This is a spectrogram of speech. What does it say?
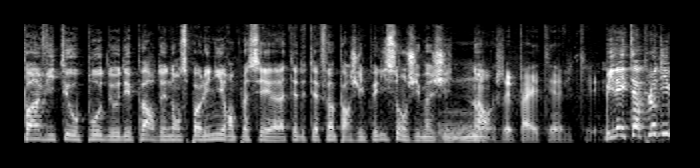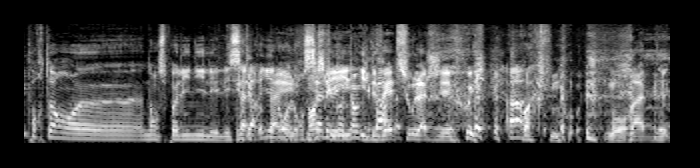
Pas invité au pot de départ de Nance Paulini, remplacé à la tête de TF1 par Gilles Pélisson, j'imagine. Non. Non, je n'ai pas été invité. Mais il a été applaudi pourtant, euh, Nance Paulini, les, les salariés. Bah, je pense qu'il devait être soulagé, oui. Ah. Je crois que mon, mon rad.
